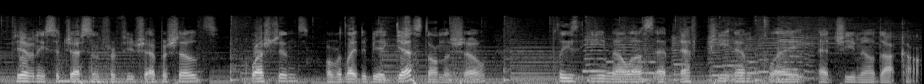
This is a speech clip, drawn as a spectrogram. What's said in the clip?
If you have any suggestions for future episodes, questions, or would like to be a guest on the show, please email us at fpmplay at gmail.com.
